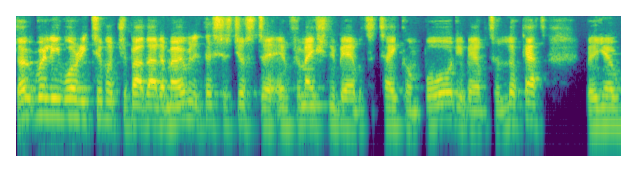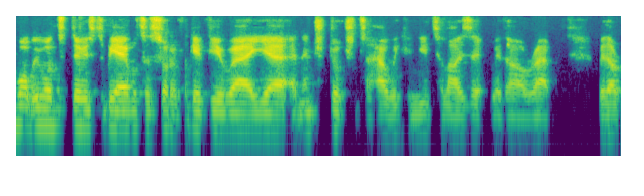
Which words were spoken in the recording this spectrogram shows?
Don't really worry too much about that at the moment. This is just uh, information you'll be able to take on board, you'll be able to look at. But you know what we want to do is to be able to sort of give you a uh, an introduction to how we can utilize it with our uh, with our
